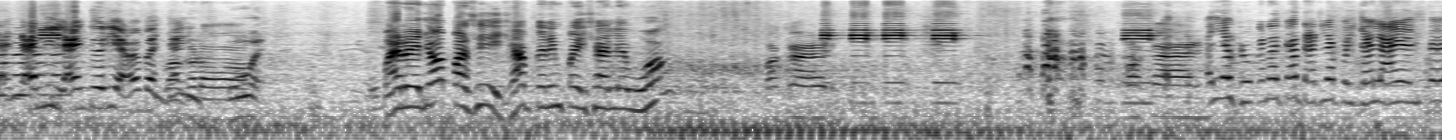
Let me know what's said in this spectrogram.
ધંધાની લાઈન દોરી હવે. બંધાઈ ઊભા રહેજો પછી હિસાબ કરીને પૈસા લેવું હો. પકડ. પકડ. અલ્યા છોકરા ક્યાં આટલા પૈસા લાયા છે?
